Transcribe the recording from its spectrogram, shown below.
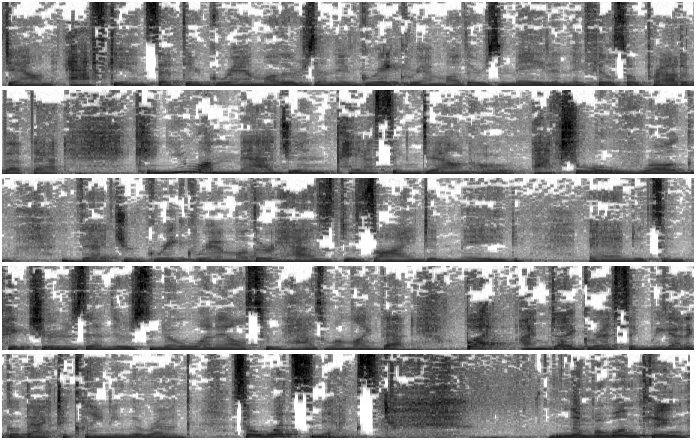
down Afghans that their grandmothers and their great grandmothers made, and they feel so proud about that. Can you imagine passing down an actual rug that your great grandmother has designed and made? and it's in pictures, and there's no one else who has one like that. But I'm digressing. We got to go back to cleaning the rug. So, what's next? Number one thing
